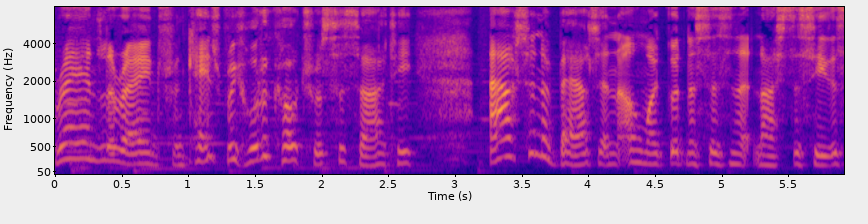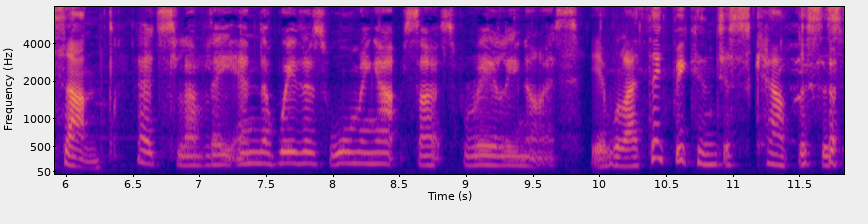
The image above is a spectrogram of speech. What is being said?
Ray and Lorraine from Canterbury Horticultural Society out and about, and oh my goodness, isn't it nice to see the sun? It's lovely, and the weather's warming up, so it's really nice. Yeah, well, I think we can just count this as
